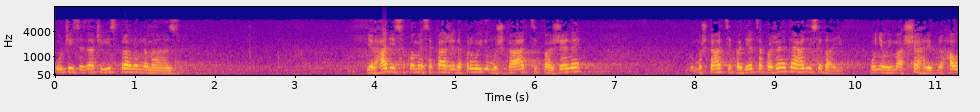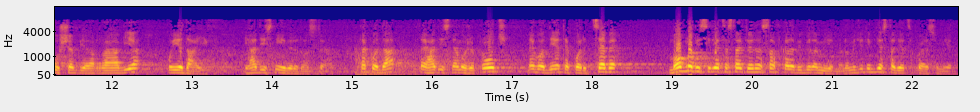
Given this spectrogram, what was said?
Uči se znači ispravnom namazu. Jer hadis u kome se kaže da prvo idu muškarci pa žene, muškarci pa djeca pa žene, taj hadis je daiv. U njemu ima Šehr ibn Haušeb je ravija koji je daiv. I hadis nije vjerodostojan. Tako da, taj hadis ne može proći, nego dijete pored sebe, moglo bi se djeca staviti u jedan saf kada bi bila mirna. No, međutim, gdje sta djeca koja su mirna?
